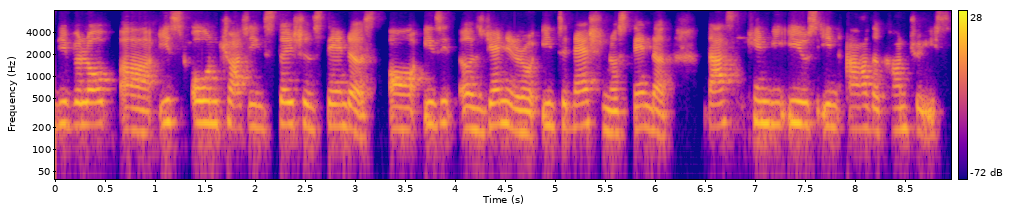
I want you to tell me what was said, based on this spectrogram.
develop uh, its own charging station standards or is it a general international standard that can be used in other countries?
